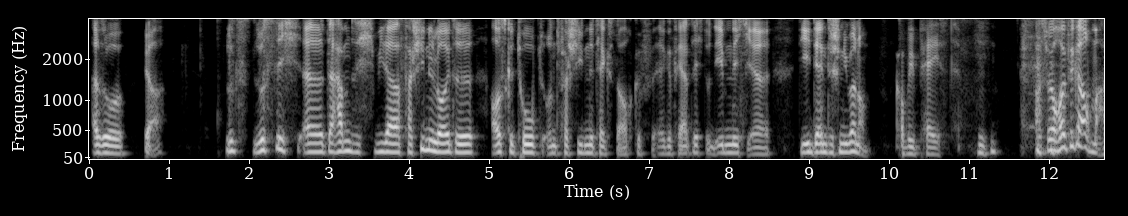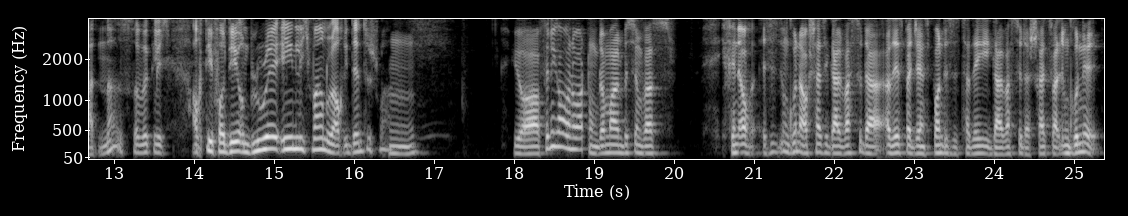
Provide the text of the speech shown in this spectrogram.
Also, ja, lustig, äh, da haben sich wieder verschiedene Leute ausgetobt und verschiedene Texte auch gef äh, gefertigt und eben nicht äh, die identischen übernommen. Copy-Paste. Was wir häufiger auch mal hatten, ne? Es war wirklich auch DVD und Blu-ray ähnlich waren oder auch identisch waren. Mhm. Ja, finde ich auch in Ordnung. Da mal ein bisschen was. Ich finde auch, es ist im Grunde auch scheißegal, was du da. Also jetzt bei James Bond ist es tatsächlich egal, was du da schreibst, weil im Grunde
